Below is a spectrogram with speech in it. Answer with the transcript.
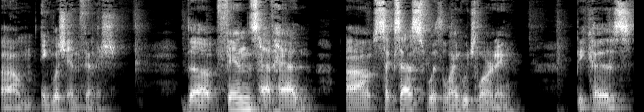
um, English and Finnish. The Finns have had uh, success with language learning because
